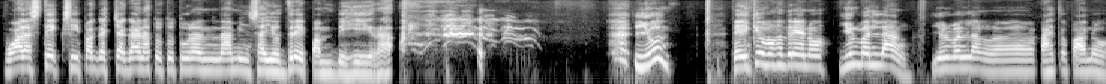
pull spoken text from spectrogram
wala stick, sipag at tiyaga natututunan namin sa iyo, Dre, pambihira. Yun. Thank you mga Dreno. Yun man lang. Yun man lang ah, kahit pa paano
